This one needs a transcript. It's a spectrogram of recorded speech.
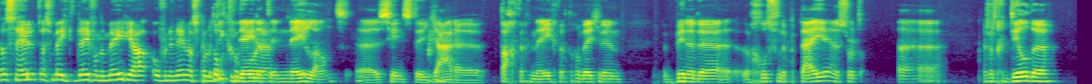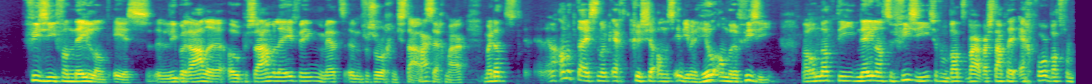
Dat is, de hele, dat is een beetje het idee van de media over de Nederlandse Maar politiek toch het idee geworden. dat in Nederland uh, sinds de jaren 80, 90 toch een beetje een, binnen de gros van de partijen een soort, uh, een soort gedeelde visie van Nederland is. Een liberale open samenleving met een verzorgingsstaat, Maar- zeg maar. Maar dat, een andere partij is dan ook echt cruciaal anders in. Die hebben een heel andere visie. Maar omdat die Nederlandse visie, zo van wat, waar, waar staat hij echt voor? Wat voor,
